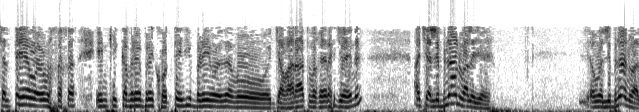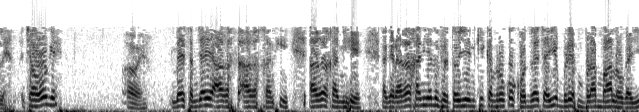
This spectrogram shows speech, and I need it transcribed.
چلتے ہیں اور ان کی کمرے وبرے کھودتے ہیں جی بڑے وہ جواہرات وغیرہ جو ہے نا۔ اچھا لبنان والے جو ہے وہ لبنان والے۔ اچھا ہو گئے۔ میں سمجھا یہ آغا خانی آغا خانی ہے۔ اگر آغا خانی ہے تو پھر تو یہ ان کی قبروں کو کھودنا چاہیے۔ بڑے، بڑا مال ہوگا جی۔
